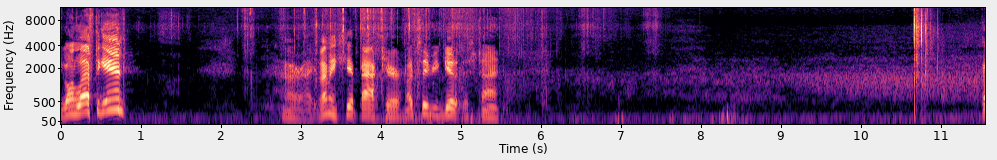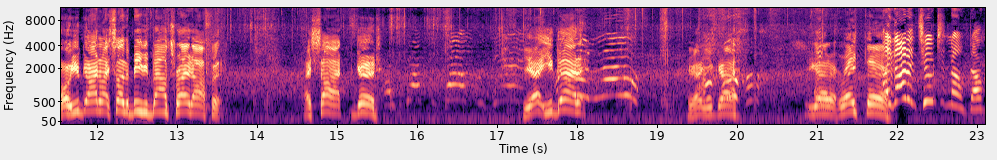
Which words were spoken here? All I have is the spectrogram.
You going left again? All right. Let me get back here. Let's see if you can get it this time. Oh, you got it. I saw the BB bounce right off it. I saw it. Good. I shot the. Yeah, you got it. Yeah, you got it. you got it right there. I got it two to no down.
